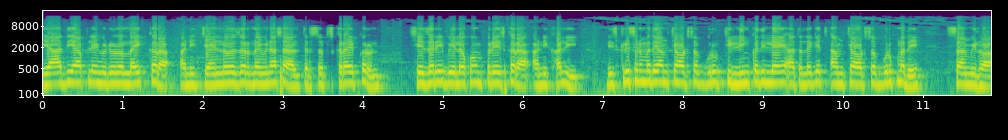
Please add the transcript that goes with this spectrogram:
याआधी आपल्या व्हिडिओला लाईक करा आणि चॅनलवर जर नवीन असाल तर सबस्क्राईब करून शेजारी बेलॉकॉम प्रेस करा आणि खाली डिस्क्रिप्शनमध्ये आमच्या व्हॉट्सअप ग्रुपची लिंक दिली आहे. आता लगेच आमच्या व्हॉट्सअप ग्रुपमध्ये सामील व्हा.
